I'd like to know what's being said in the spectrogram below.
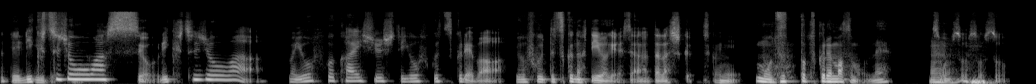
だって理屈上はっすよ。理屈上は、まあ、洋服回収して洋服作れば、洋服って作らなくていいわけですよ、新しく。確かに、もうずっと作れますもんね。んそうそうそうそ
